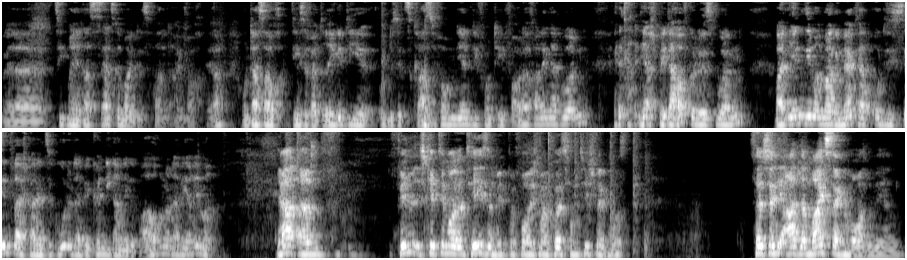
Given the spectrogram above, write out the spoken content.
Äh, sieht man ja, dass es ernst gemeint ist, halt einfach, ja. Und dass auch diese Verträge, die, um das jetzt krass zu formulieren, die von Team Fowler verlängert wurden, jetzt ein Jahr später aufgelöst wurden, weil irgendjemand mal gemerkt hat, oh, die sind vielleicht gar nicht so gut oder wir können die gar nicht gebrauchen oder wie auch immer. ja, ähm, Phil, ich gebe dir mal eine These mit, bevor ich mal kurz vom Tisch weg muss. Selbst wenn die Adler Meister geworden wären,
